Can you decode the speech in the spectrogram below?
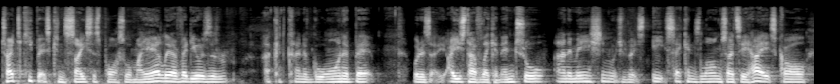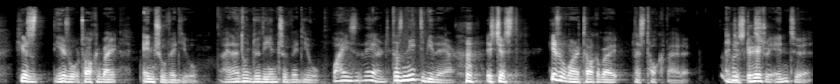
try to keep it as concise as possible. My earlier videos are I could kind of go on a bit. Whereas I I used to have like an intro animation, which was about eight seconds long. So I'd say, "Hi, it's Coll. Here's here's what we're talking about. Intro video." And I don't do the intro video. Why is it there? It doesn't need to be there. it's just here's what we're going to talk about. Let's talk about it, and just get straight into it.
